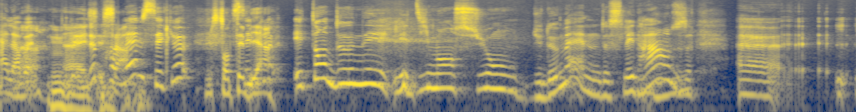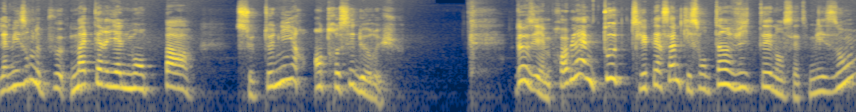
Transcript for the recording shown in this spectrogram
Alors, ben, le problème, c'est que, bien. étant donné les dimensions du domaine de Slade mhm. House, euh, la maison ne peut matériellement pas se tenir entre ces deux rues. Deuxième problème, toutes les personnes qui sont invitées dans cette maison,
